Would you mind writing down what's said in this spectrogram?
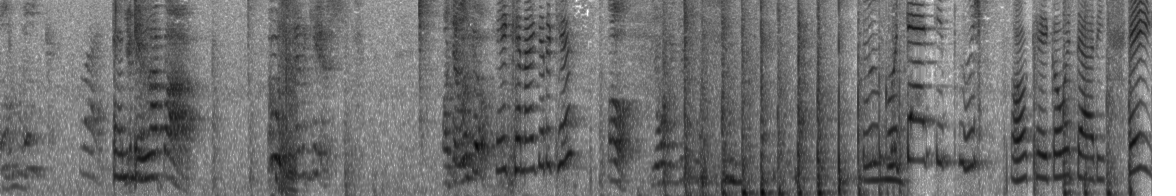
Mm. Egg, egg. And Give me a eggs. high five. Ooh, and a kiss. Okay, let's go. Hey, can I get a kiss? Oh, you want to give me? Mm, Good daddy, please. Okay, go with daddy. Hey,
